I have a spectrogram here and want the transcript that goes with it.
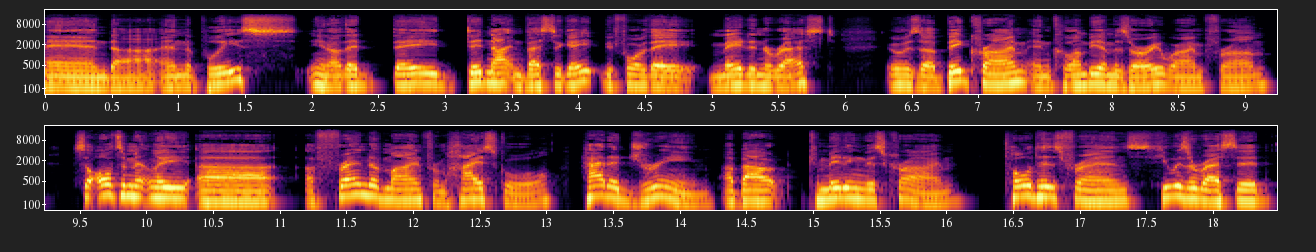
and uh, and the police, you know, they they did not investigate before they made an arrest. It was a big crime in Columbia, Missouri, where I'm from. So ultimately, uh, a friend of mine from high school had a dream about committing this crime. Told his friends he was arrested,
